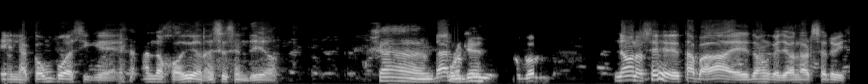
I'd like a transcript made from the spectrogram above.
en la compu, así que ando jodido en ese sentido. ¿Por no, qué? No, no sé, está apagada, eh, tengo que llevarla al service.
